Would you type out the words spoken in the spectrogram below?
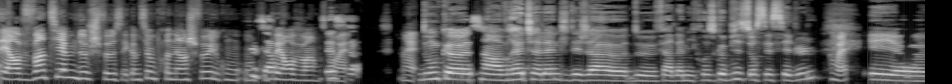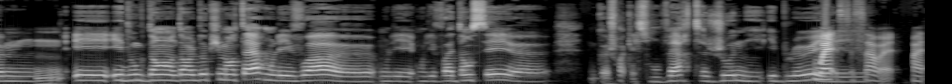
c'est un vingtième de cheveux. C'est comme si on prenait un cheveu et qu'on coupait en 20. C'est ça. Donc c'est un vrai challenge déjà de faire de la microscopie sur ces cellules. Et, et, et, donc dans, dans, le documentaire, on les voit, on les, on les voit danser. donc je crois qu'elles sont vertes, jaunes et, et bleues. Ouais, c'est ça, ouais. ouais.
